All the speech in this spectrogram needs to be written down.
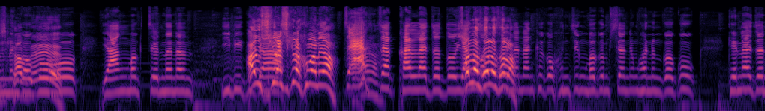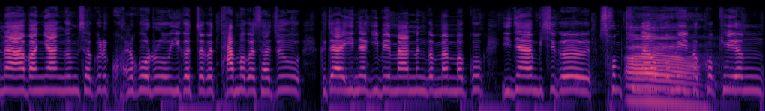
기시너 먹는. 거고. 양 먹제는 입이 아유 시끄러 시끄러 그만해요 짝짝 갈라져도 설라, 설라, 설라. 양난 그거 혼증 먹음시안용 하는 거고 게나저나 아방양 음식을 골고루 이것저것 다 먹어사주 그자 인혁 입에 맞는 것만 먹고 이냐 미식을 솜기 나오고 아유. 해놓고 개영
